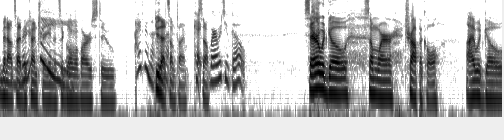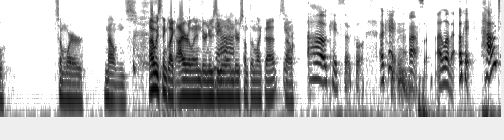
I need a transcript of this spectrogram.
been outside the country and it's a goal of ours to I did not do know that sometime. Okay. So Where would you go? Sarah would go somewhere tropical. I would go somewhere mountains. I always think like Ireland or New Zealand or something like that. So Yeah. Oh, okay. So cool. Okay. awesome. I love that. Okay. How do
